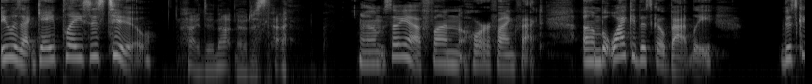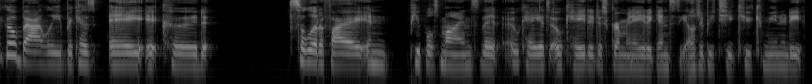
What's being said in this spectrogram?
it was at gay places too. I did not notice that. Um, so yeah, fun, horrifying fact. Um, but why could this go badly? This could go badly because A, it could solidify in people's minds that, okay, it's okay to discriminate against the LGBTQ community,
